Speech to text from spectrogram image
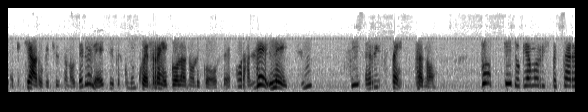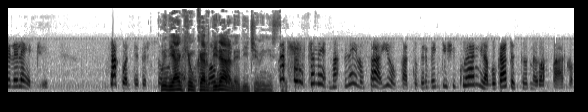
è chiaro che ci sono delle leggi che comunque regolano le cose. Ora, le leggi si rispettano. Tutti dobbiamo rispettare le leggi. Sa quante persone... Quindi anche un cardinale, volta... dice Ministro. Ma certamente, ma lei lo sa, io ho fatto per 25 anni l'avvocato e tornerò a farlo.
